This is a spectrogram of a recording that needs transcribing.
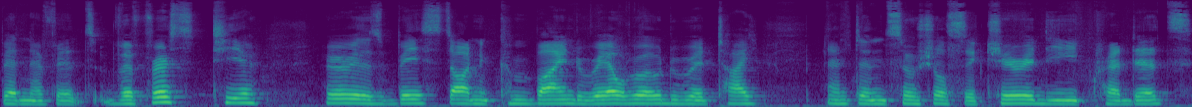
benefits. The first tier is based on combined railroad retirement and social security credits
